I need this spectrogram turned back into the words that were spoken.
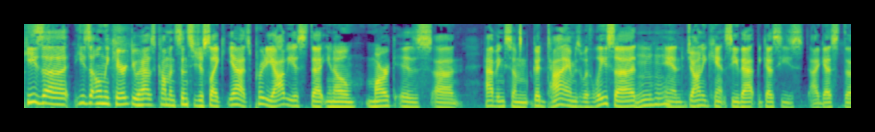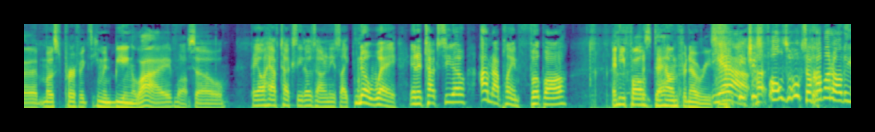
he's uh he's the only character who has common sense. He's just like, yeah, it's pretty obvious that you know Mark is uh, having some good times with Lisa, Mhm. and Johnny can't see that because he's, I guess, the most perfect human being alive. Well- so They all have tuxedos on, and he's like, "No way! In a tuxedo, I'm not playing football." and he falls down for no reason. Yeah, He just how- falls over. So how about all these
